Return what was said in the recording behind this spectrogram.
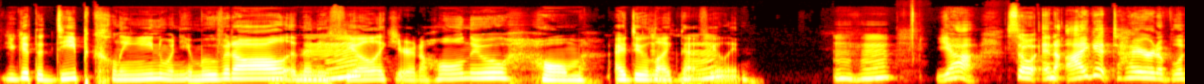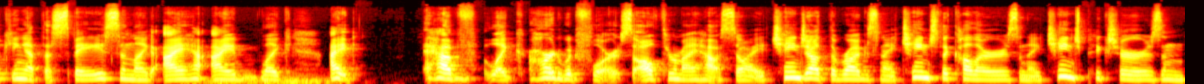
you get the deep clean when you move it all, and then you Mhm. feel like you're in a whole new home. I do like that Mhm. feeling. Mm-hmm. Yeah. So, and I get tired of looking at the space and like I, I like, I have like hardwood floors all through my house. So I change out the rugs and I change the colors and I change pictures and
